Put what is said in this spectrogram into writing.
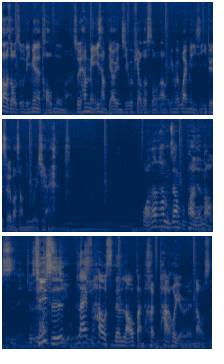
暴走族里面的头目嘛，所以他每一场表演几乎票都收 out，因为外面已经一堆车把场地围起来了。哇，那他们这样不怕人家闹事哎、就是其实他们自己有文 live house 的老板很怕会有人闹事，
